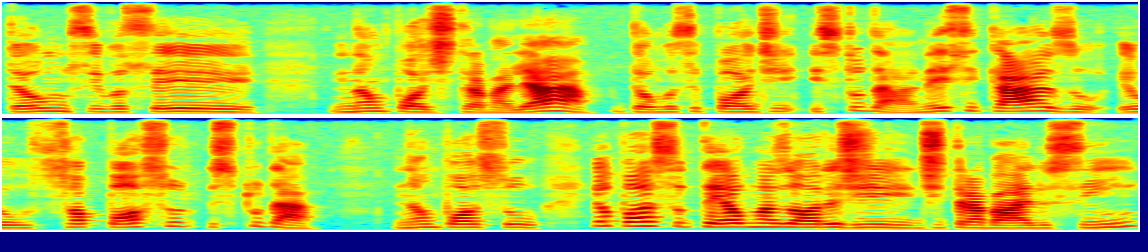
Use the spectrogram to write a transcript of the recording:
Então, se você não pode trabalhar, então você pode estudar. Nesse caso, eu só posso estudar. Não posso. Eu posso ter algumas horas de, de trabalho, sim,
